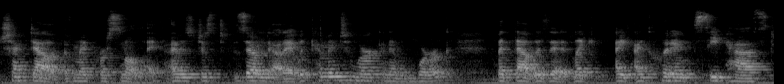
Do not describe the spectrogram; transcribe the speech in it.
checked out of my personal life. I was just zoned out. I would come into work and i would work but that was it. Like i, I couldn't see past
